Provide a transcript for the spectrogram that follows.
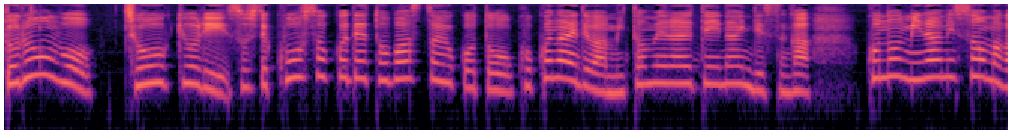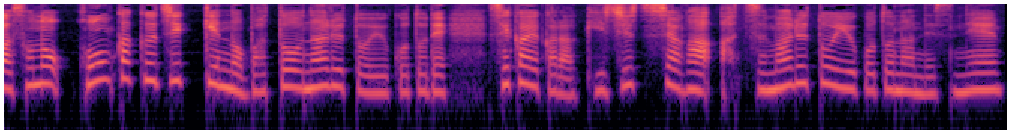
ドローンを長距離そして高速で飛ばすということを国内では認められていないんですがこの南相馬がその本格実験の場となるということで世界から技術者が集まるということなんですね。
